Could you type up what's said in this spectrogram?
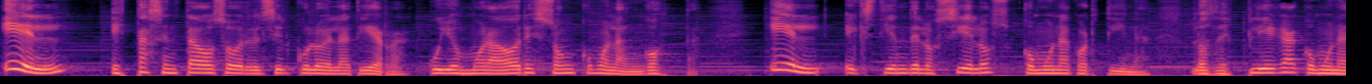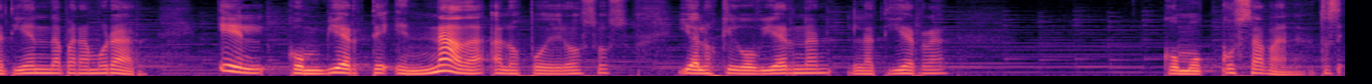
Él está sentado sobre el círculo de la tierra, cuyos moradores son como langosta. Él extiende los cielos como una cortina, los despliega como una tienda para morar. Él convierte en nada a los poderosos y a los que gobiernan la tierra como cosa vana. Entonces,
